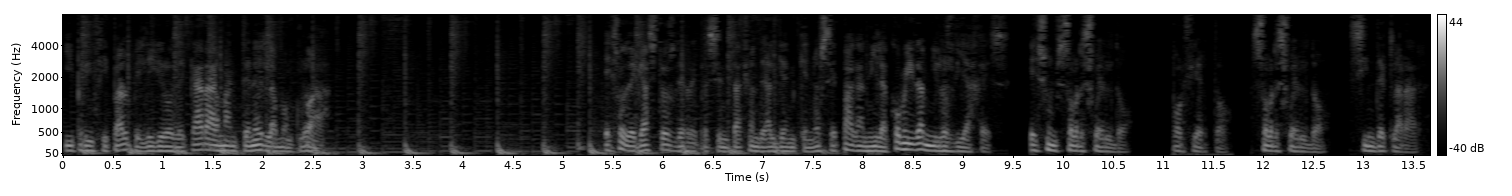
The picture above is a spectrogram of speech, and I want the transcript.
y principal peligro de cara a mantener la Moncloa. Eso de gastos de representación de alguien que no se paga ni la comida ni los viajes, es un sobresueldo. Por cierto, sobresueldo, sin declarar.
